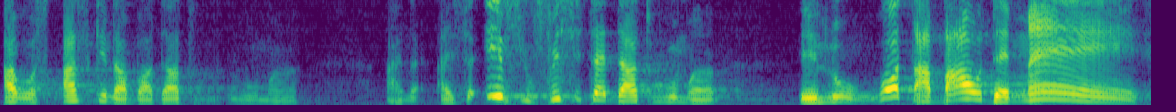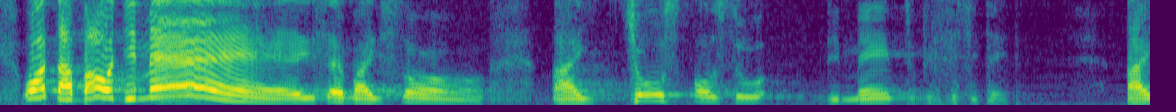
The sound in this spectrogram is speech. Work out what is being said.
I was asking about that woman, and I said, If you visited that woman alone, what about the man? What about the man? He said, My son, I chose also the man to be visited. I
